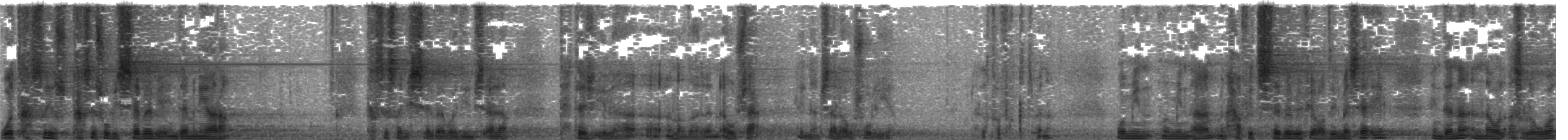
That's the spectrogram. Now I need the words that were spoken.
وتخصيص تخصيص بالسبب عند من يرى. تخصيص بالسبب وهذه مسألة تحتاج إلى نظر أوسع لأنها مسألة أصولية. حلقة فقط بنا. ومن ومنها من حافظ السبب في بعض المسائل عندنا أنه الأصل هو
